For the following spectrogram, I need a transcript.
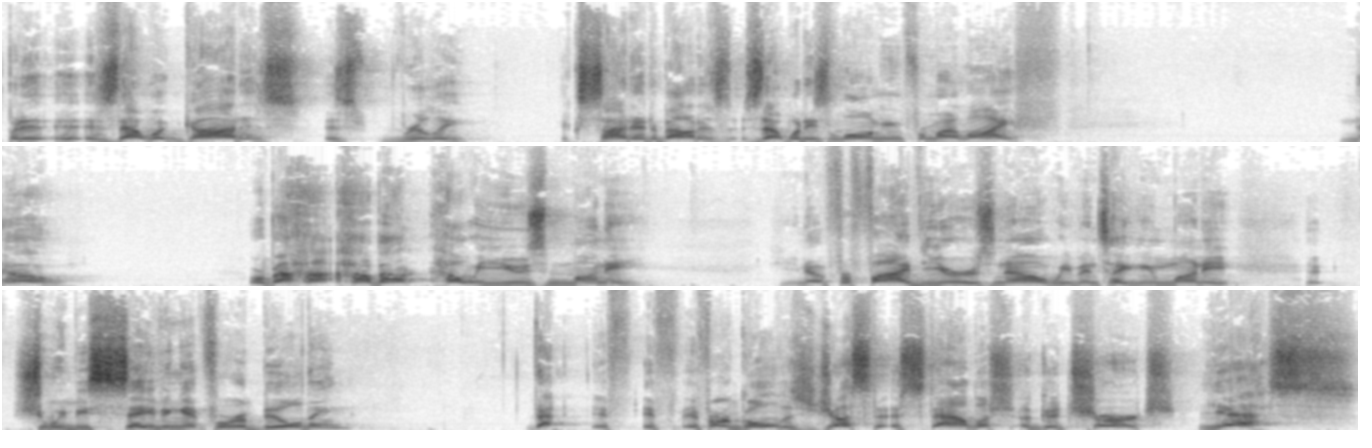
But is that what God is, is really excited about? Is, is that what He's longing for my life? No. Or about how, how about how we use money? You know, for five years now, we've been taking money. Should we be saving it for a building? That, if, if, if our goal is just to establish a good church, yes.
